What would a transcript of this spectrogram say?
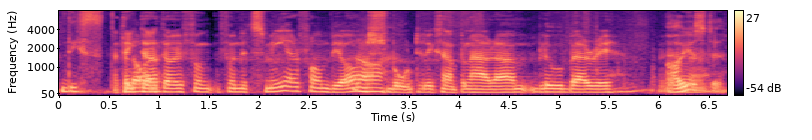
Dist. Jag tänkte att det har ju fun- funnits mer från Björns Ja. bord, till exempel den här um, Blueberry. ja, just det.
